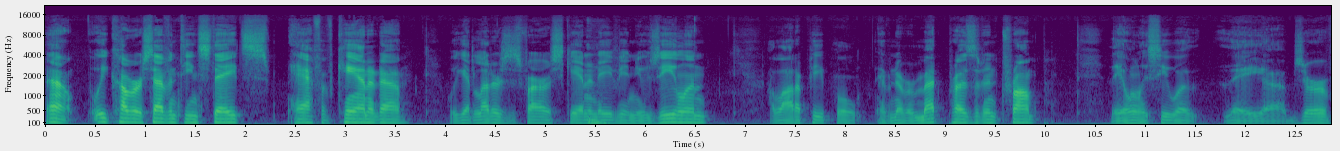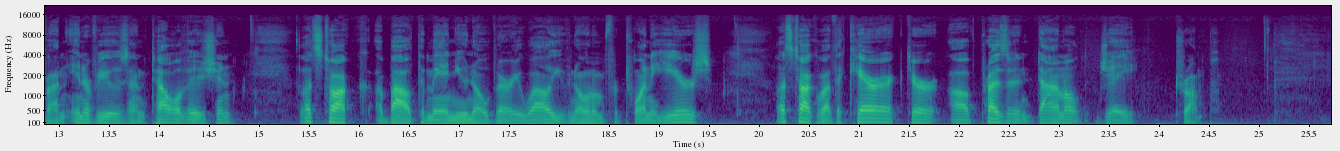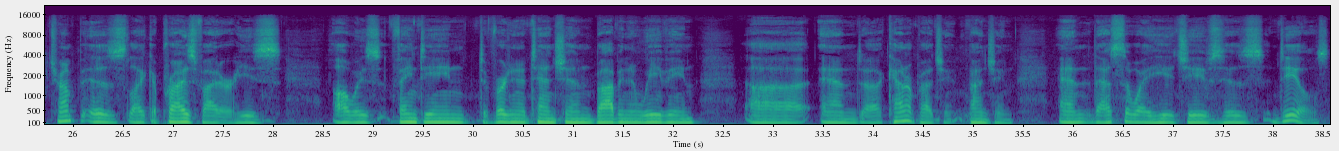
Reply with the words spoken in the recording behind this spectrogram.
Now, we cover 17 states, half of Canada. We get letters as far as Scandinavia and New Zealand. A lot of people have never met President Trump. They only see what they uh, observe on interviews on television. Let's talk about the man you know very well. You've known him for 20 years. Let's talk about the character of President Donald J. Trump. Trump is like a prize fighter. He's always feinting, diverting attention, bobbing and weaving, uh, and uh, counterpunching. Punching. And that's the way he achieves his deals.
